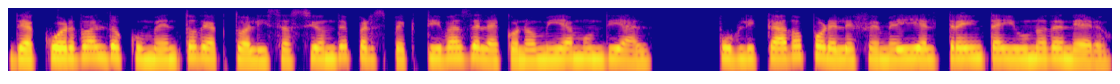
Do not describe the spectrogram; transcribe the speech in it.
De acuerdo al documento de actualización de perspectivas de la economía mundial, publicado por el FMI el 31 de enero,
